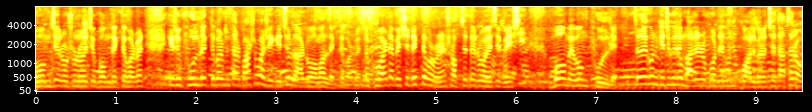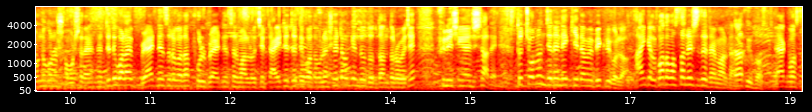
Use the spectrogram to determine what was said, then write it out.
বোম যে রসুন রয়েছে বোম দেখতে পারবেন। কিছু ফুল দেখতে পারবেন তার পাশাপাশি কিছু লাডু আমাল দেখতে পারবেন। তো খোয়াটা বেশি দেখতে পারবেন সবচেয়ে রয়েছে বেশি বোম এবং ফুল দিয়ে। তো দেখুন কিছু কিছু কিছু মালের উপর দেখুন কল বেরোচ্ছে। তাছাড়া অন্য কোনো সমস্যা দেখা যাচ্ছে। যদি বলা হয় ব্রাইটনেসের কথা ফুল ব্রাইটনেসের মাল রয়েছে টাইটের যদি কথা বলে সেটাও কিন্তু দুর্দান্ত রয়েছে ফিনিশিংয়ের সাথে। তো চলুন জেনে নিয়ে কী দামে বিক্রি করল। আঙ্কেল কত বস্তা এসেছে মালটা? এক বস্তা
